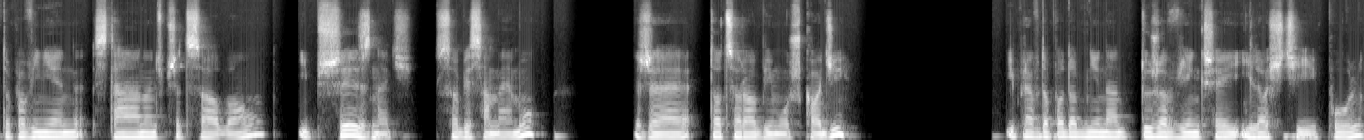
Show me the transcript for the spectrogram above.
to powinien stanąć przed sobą i przyznać sobie samemu, że to, co robi mu, szkodzi, i prawdopodobnie na dużo większej ilości pól,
